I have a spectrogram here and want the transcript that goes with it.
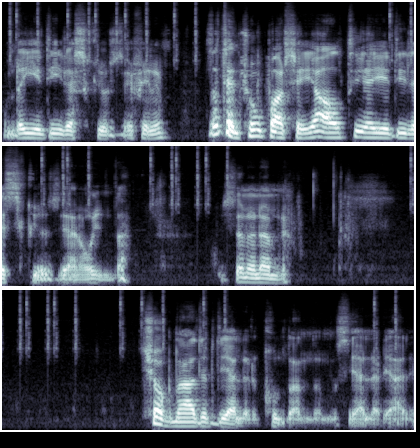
Bunu da 7 ile sıkıyoruz efendim. Zaten çoğu parçayı ya 6 ya 7 ile sıkıyoruz yani oyunda. O önemli. Çok nadir diğerleri kullandığımız yerler yani.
